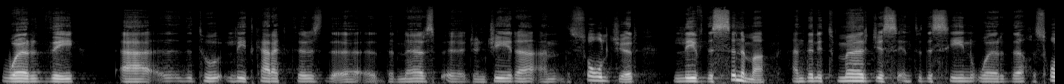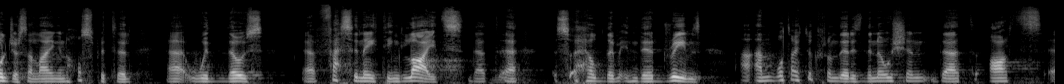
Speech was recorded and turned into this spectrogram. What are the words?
where the, uh, the two lead characters, the, the nurse, uh, and the soldier, leave the cinema, and then it merges into the scene where the soldiers are lying in hospital uh, with those uh, fascinating lights that uh, help them in their dreams. And what I took from there is the notion that arts, uh,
